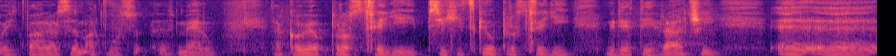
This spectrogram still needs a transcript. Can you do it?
vytvářel jsem atmosféru takového prostředí, psychického prostředí, kde ty hráči, eh,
